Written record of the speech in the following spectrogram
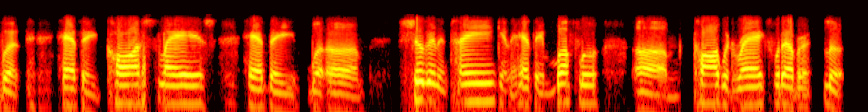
but had they car slashed, had they what uh, sugar in the tank, and had they muffler um, clogged with rags, whatever. Look,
